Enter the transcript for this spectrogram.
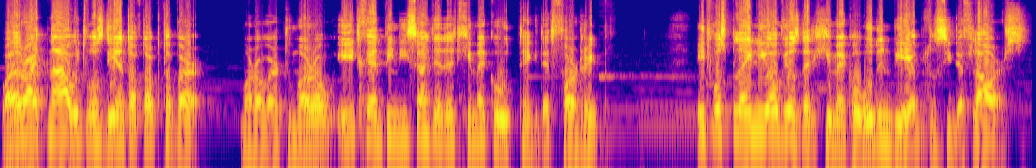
While right now it was the end of October, moreover tomorrow it had been decided that Himeko would take that far trip. It was plainly obvious that Himeko wouldn't be able to see the flowers.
